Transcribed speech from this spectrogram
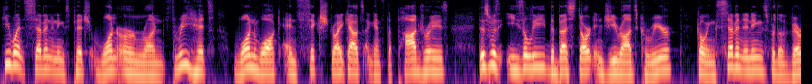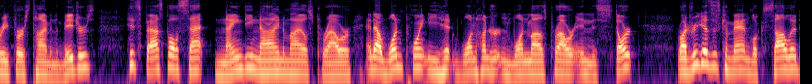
He went seven innings pitched, one earned run, three hits, one walk, and six strikeouts against the Padres. This was easily the best start in G Rod's career, going seven innings for the very first time in the majors. His fastball sat 99 miles per hour, and at one point he hit 101 miles per hour in this start. Rodriguez's command looked solid,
